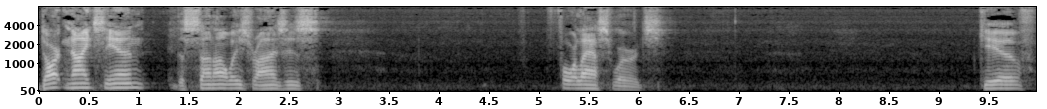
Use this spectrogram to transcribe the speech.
Dark nights in, the sun always rises. Four last words. Give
